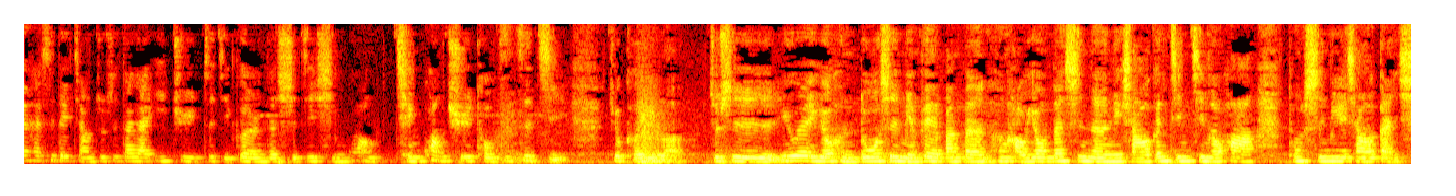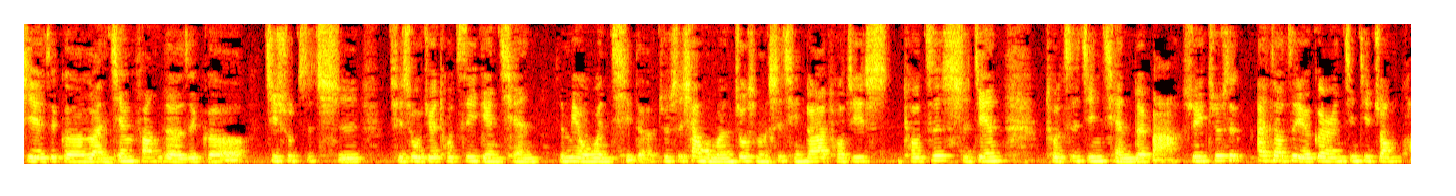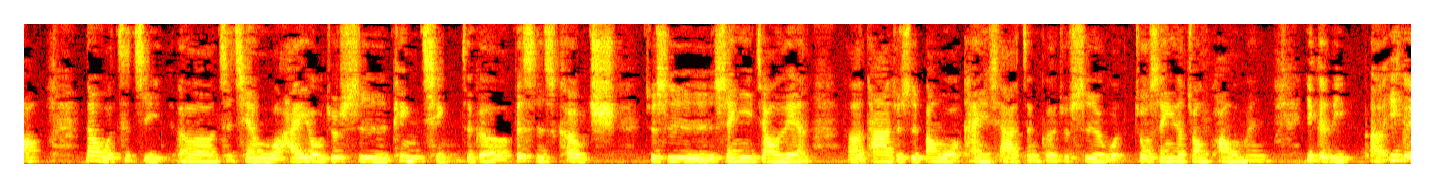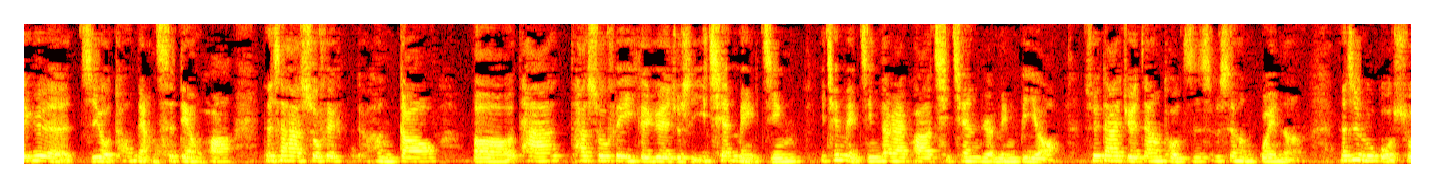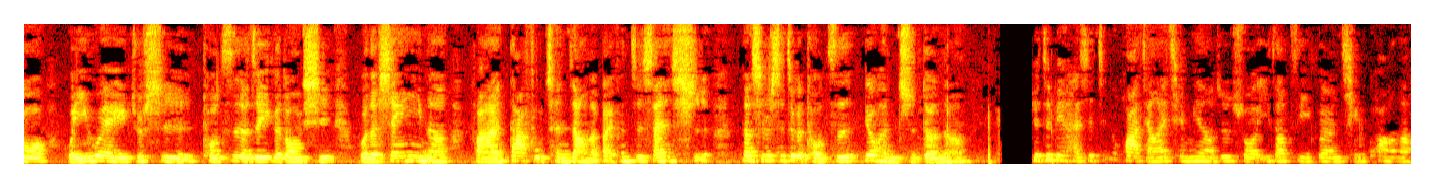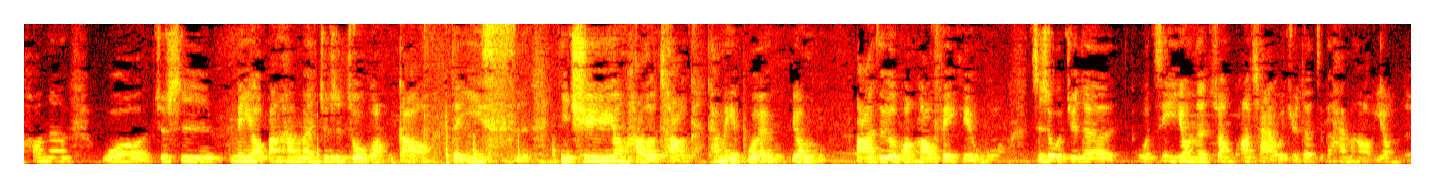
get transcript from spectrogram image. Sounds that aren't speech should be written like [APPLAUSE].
还是得讲，就是大家依据自己个人的实际情况情况去投资自己就可以了。就是因为有很多是免费的版本很好用，但是呢，你想要更精进的话，同时你也想要感谢这个软件方的这个技术支持，其实我觉得投资一点钱是没有问题的。就是像我们做什么事情都要投资投资时间、投资金钱，对吧？所以就是按照自己的个人经济状况。那我自己呃，之前我还有就是聘请这个 business coach，就是生意教练。呃，他就是帮我看一下整个就是我做生意的状况。我们一个礼呃一个月只有通两次电话，但是他的收费很高。呃，他他收费一个月就是一千美金，一千美金大概快要七千人民币哦。所以大家觉得这样投资是不是很贵呢？但是如果说我因为就是投资的这一个东西，我的生意呢反而大幅成长了百分之三十，那是不是这个投资又很值得呢？就这边还是话讲在前面了，就是说依照自己个人情况，然后呢，我就是没有帮他们就是做广告的意思。你去用 Hello Talk，他们也不会用发这个广告费给我。只是我觉得我自己用的状况下来，我觉得这个还蛮好用的。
